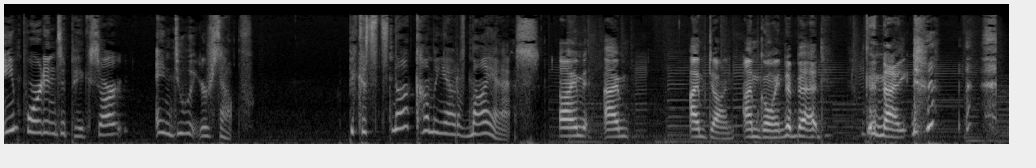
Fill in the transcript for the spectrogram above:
import it into PicsArt, and do it yourself. Because it's not coming out of my ass. I'm I'm I'm done. I'm going to bed. Good night.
